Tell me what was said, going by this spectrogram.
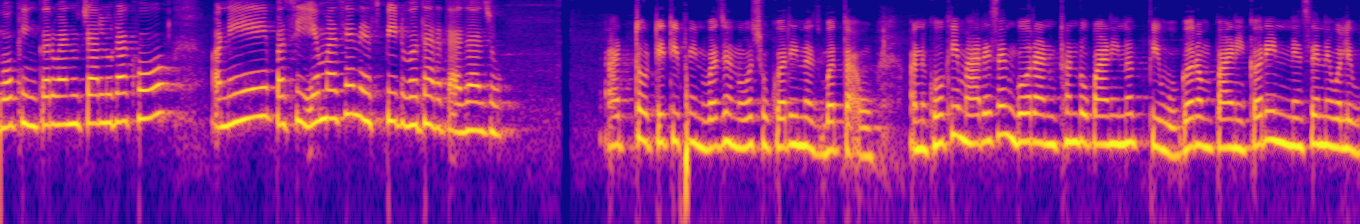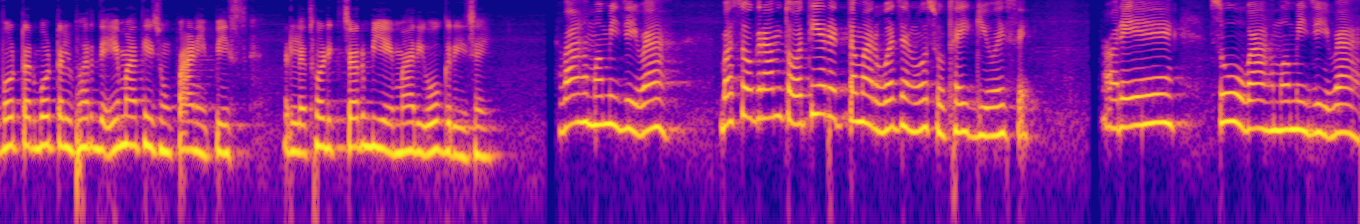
વોકિંગ કરવાનું ચાલુ રાખો અને પછી એમાં છે ને સ્પીડ વધારતા જાજો. આજ તો ટિફિન વજન ઓછું કરીને જ બતાવું. અને ઘોઘી મારે છે ને ગોરાનું ઠંડુ પાણી નથી પીવું. ગરમ પાણી કરીને છે ને ઓલી વોટર બોટલ ભરી દે, એમાંથી જ હું પાણી પીશ. એટલે થોડીક ચરબી એ મારી ઓગરી જાય. વાહ, મમ્મીજી, વાહ. બસો ગ્રામ તો અત્યારે જ તમારું વજન ઓછું થઈ ગયું હશે. અરે, શું વાહ, મમ્મીજી, વાહ.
